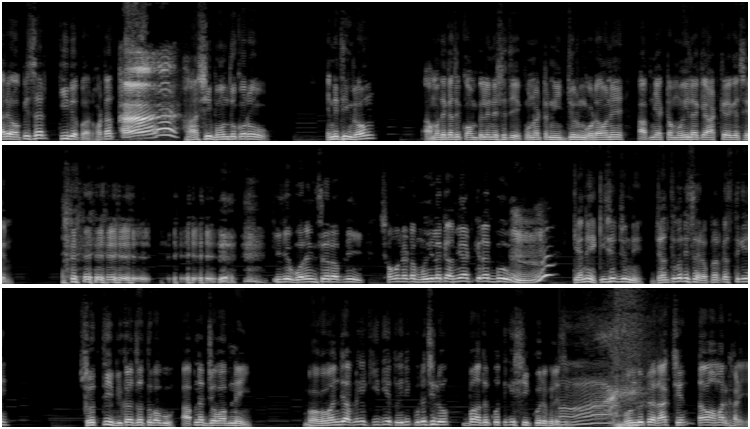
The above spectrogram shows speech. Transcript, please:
আরে অফিসার কি ব্যাপার? হঠাৎ হাসি বন্ধ করো। এনিথিং রং আমাদের কাছে কমপ্লেন এসেছে কোন একটা নির্জন গোডাউনে আপনি একটা মহিলাকে আটকে রেখেছেন। কি যে বলেন স্যার আপনি সামান্য একটা মহিলাকে আমি আটকে রাখব। কেন? কিসের জন্য? জানতে পারি স্যার আপনার কাছ থেকে। সত্যি বিকাশ দত্ত বাবু আপনার জবাব নেই। ভগবান যে আপনাকে কি দিয়ে তৈরি করেছিল বাঁদর করতে গিয়ে শিখ করে ফেলেছে। বন্ধুটা রাখছেন তাও আমার ঘাড়ে।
